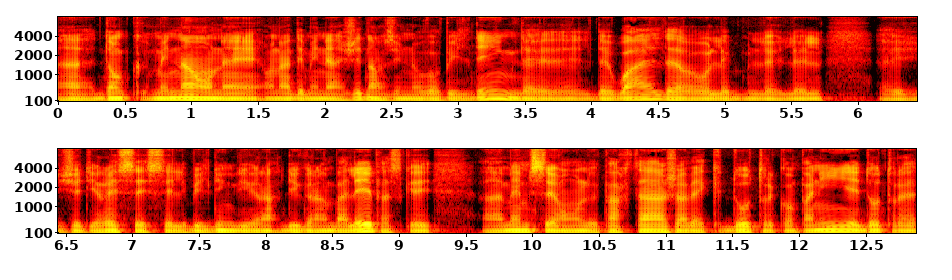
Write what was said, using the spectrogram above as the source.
Euh, donc maintenant, on, est, on a déménagé dans un nouveau building de, Wild, euh, je dirais c'est le building du, Grand Ballet parce que euh, même si on le partage avec d'autres compagnies et d'autres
